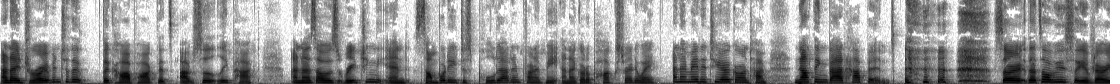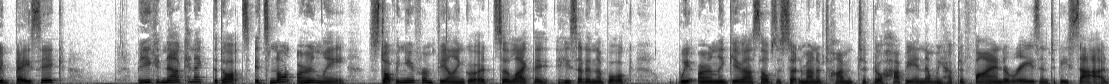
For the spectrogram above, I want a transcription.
And I drove into the, the car park that's absolutely packed. And as I was reaching the end, somebody just pulled out in front of me, and I got a park straight away. And I made it to yoga on time. Nothing bad happened. so that's obviously a very basic, but you can now connect the dots. It's not only stopping you from feeling good. So, like they, he said in the book, we only give ourselves a certain amount of time to feel happy and then we have to find a reason to be sad.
